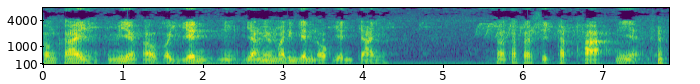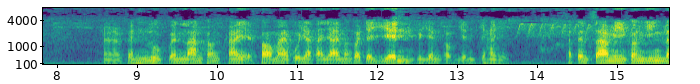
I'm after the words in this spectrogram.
ของใคร เมียเขาก็เย็นนี่ อย่างนี้มันหมายถึงเย็นอกเย็นใจถ้าพระสิทธัตถะนี่เป็นลูกเป็นหลานของใครพ่อแม่ปู่ย่าตายายมันก็จะเย็นคือเย็นอกเย็นใจ ถ้าเป็นสามีของหญิงใด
